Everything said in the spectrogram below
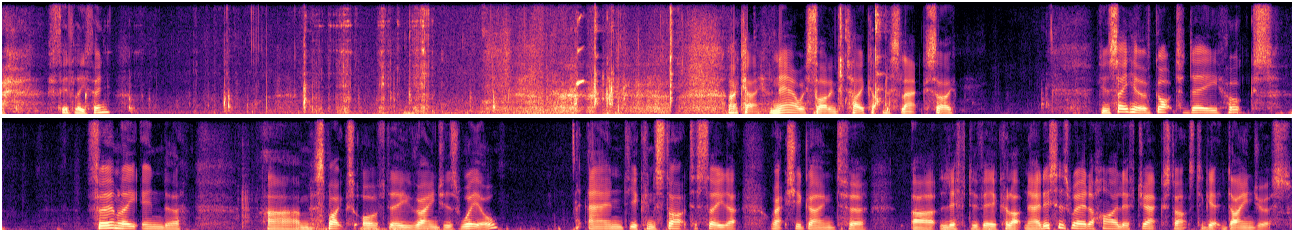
Fiddly thing. Okay, now we're starting to take up the slack. So you can see here I've got the hooks firmly in the um, spokes of the Ranger's wheel and you can start to see that we're actually going to uh, lift the vehicle up. Now this is where the high lift jack starts to get dangerous.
